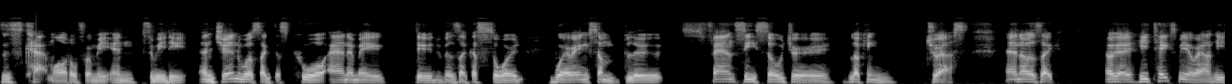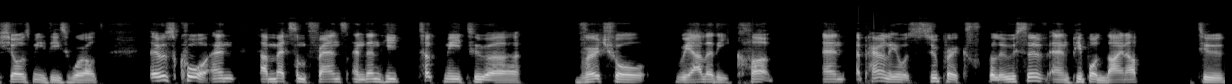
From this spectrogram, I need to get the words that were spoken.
this cat model for me in 3D. And Jin was like this cool anime dude with like a sword wearing some blue fancy soldier looking dress. And I was like, okay, he takes me around. He shows me these worlds it was cool. And I met some friends and then he took me to a virtual reality club. And apparently it was super exclusive and people line up to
